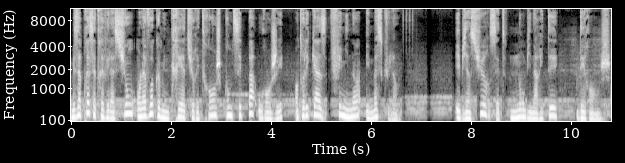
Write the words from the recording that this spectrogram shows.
Mais après cette révélation, on la voit comme une créature étrange qu'on ne sait pas où ranger entre les cases féminin et masculin. Et bien sûr, cette non-binarité dérange.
